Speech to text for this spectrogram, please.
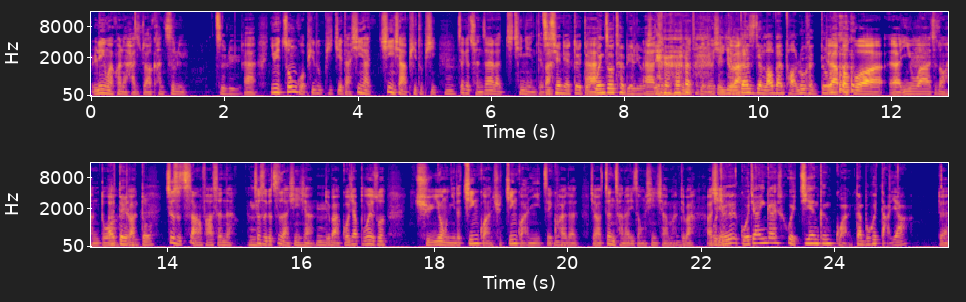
另外一块呢还是主要看自律自律。啊、因为中国 P to P 借贷线下线下 P to P，嗯这个存在了几千年，对吧？几千年，对对，啊温州特别流啊，行，特温州特别流行，有 对吧？一段时间老板跑路很多，对啊，包括呃义乌啊这种很多，啊，对，吧很？多，这是自然发生的，这是个自然现象，嗯对吧？国家不会说去用你的监管去监管你这块的叫正常的一种现象嘛，对吧？而且我觉得国家应该是会监跟管，但不会打压。对，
